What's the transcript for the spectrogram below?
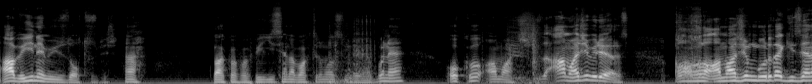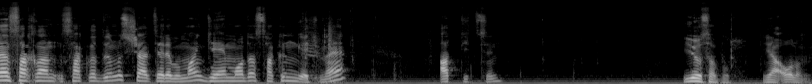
Abi yine mi %31? Heh. Bak bak bak bilgisayara baktırmalısın diyor. Bu ne? Oku amaç. Amacı biliyoruz. Aa, amacım burada gizlenen saklan sakladığımız şalteri bulman. Game moda sakın geçme. At gitsin. Yiyorsa bul. Ya oğlum.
